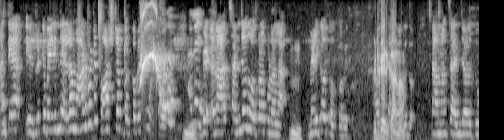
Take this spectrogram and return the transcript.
ಅಂತ ಎದ್ರಿಕೆ ಬೈದಿಂದ ಎಲ್ಲ ಮಾಡ್ಬಿಟ್ಟು ಫಾಸ್ಟ್ ಆಗಿ ಬರ್ಕೋಬೇಕು ಓದ್ಕೋಬೇಕು. ಬೆ- ರಾತ್ ಸಂಜೆ ಹೊತ್ತು ಓದ್ಕೊಳಕ್ ಕೊಡಲ್ಲ. ಹ್ಮ್. ಬೆಳಿಗ್ಗೆ ಹೊತ್ತು ಓದ್ಕೋಬೇಕು. ಇಟ್ಕೊ. ನಮಗ್ ಸಂಜೆ ಹೊತ್ತು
